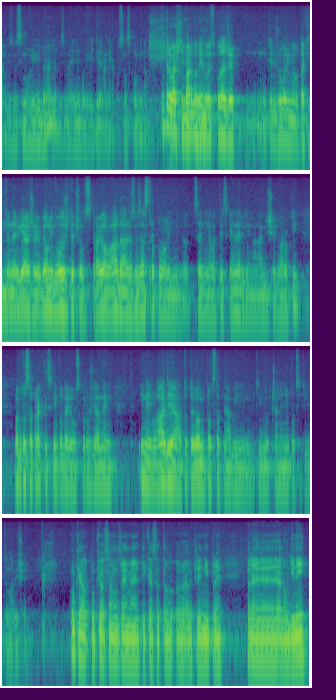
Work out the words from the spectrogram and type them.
aby sme si mohli vybrať, aby sme neboli vydieraní, ako som spomínal. Tu treba ešte, pardon, jednu vec povedať, že keď už hovoríme o takýchto mm. energiách, že je veľmi dôležité, čo spravila vláda, že sme zastropovali ceny elektrickej energie na najbližšie dva roky, lebo to sa prakticky nepodarilo skoro žiadnej inej vláde a toto je veľmi podstatné, aby tí občania nepocitili to navyše. Pokiaľ, pokiaľ samozrejme týka sa to elektriny pre, pre rodiny,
